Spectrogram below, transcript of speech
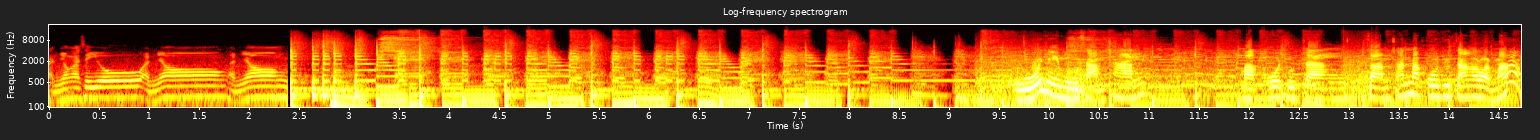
อันยองอาเซโย อันยอง อันยองโอ้ยนี่หมูสามชั้นหมักโคชูจังสามชั้นหมักโคชูจังอร่อยมาก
